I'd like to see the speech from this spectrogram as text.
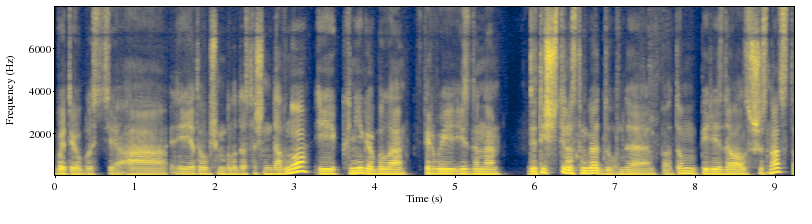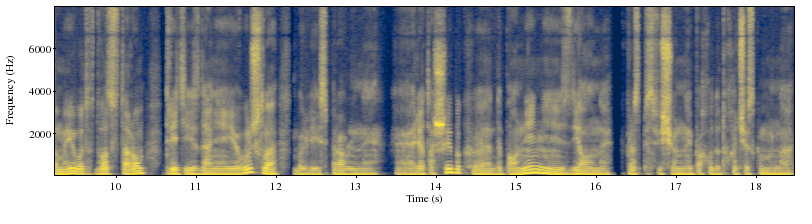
в этой области. А, и это, в общем, было достаточно давно, и книга была впервые издана в 2014 году, да, потом переиздавалась в 2016, и вот в 2022 третье издание ее вышло, были исправлены э, ряд ошибок, э, дополнений сделаны, как раз посвященные походу Тухачевскому на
